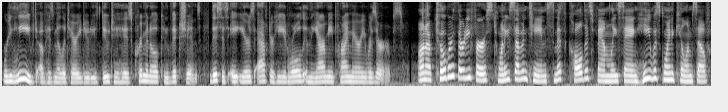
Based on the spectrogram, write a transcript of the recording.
relieved of his military duties due to his criminal convictions. This is eight years after he enrolled in the Army Primary Reserves. On October 31st, 2017, Smith called his family saying he was going to kill himself.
